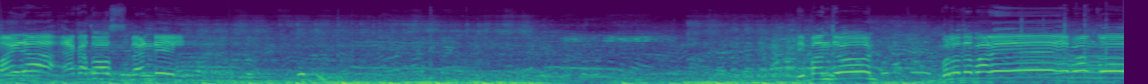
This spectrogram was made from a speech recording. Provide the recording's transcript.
মাইরা একাদশ ব্যান্ডেল। দীপাঞ্জন বলতে পারে এবং গোল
